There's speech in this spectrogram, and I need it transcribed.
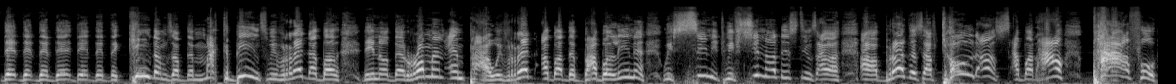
the, the, the, the, the, the kingdoms of the Maccabees. We've read about, you know, the Roman Empire. We've read about the Babylonian. We've seen it. We've seen all these things. Our, our brothers have told us about how powerful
